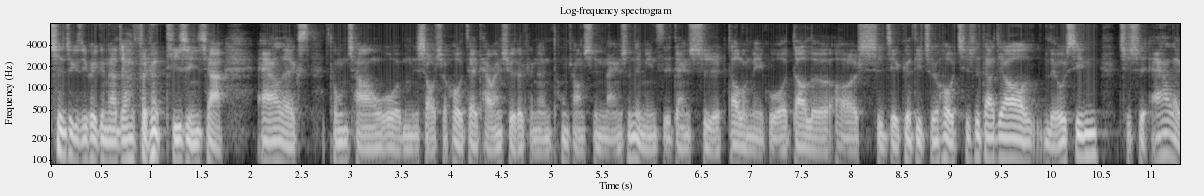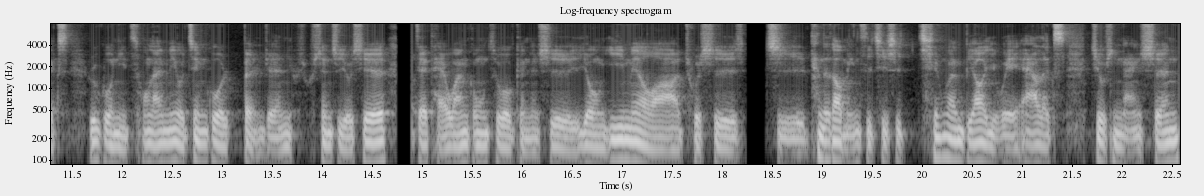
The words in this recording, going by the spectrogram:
趁这个机会跟大家分 提醒一下，Alex，通常我们小时候在台湾学的可能通常是男生的名字，但是到了美国，到了呃世界各地之后，其实大家要留心，其实 Alex，如果你从来没有见过本人，甚至有些在台湾工作可能是用 email 啊，或是只看得到名字，其实千万不要以为 Alex 就是男生。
